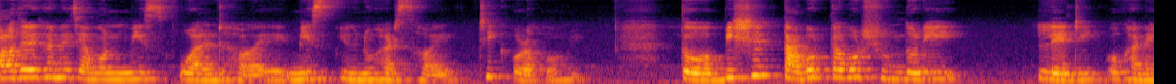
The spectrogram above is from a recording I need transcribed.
আমাদের এখানে যেমন মিস ওয়ার্ল্ড হয়, মিস ইউনিভার্স হয়, ঠিক ওরকমই। তো বিশ্বের তাবর তাবর সুন্দরী লেডি ওখানে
